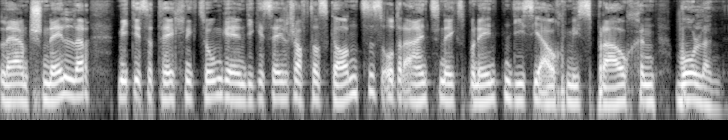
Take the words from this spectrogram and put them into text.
lernt schneller mit dieser Technik zu umgehen, die Gesellschaft als Ganzes oder einzelne Exponenten, die sie auch missbrauchen wollen.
